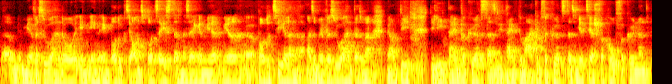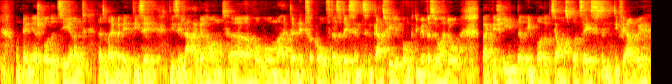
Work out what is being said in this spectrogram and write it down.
Äh, wir versuchen da in, in, im Produktionsprozess, dass wir sagen, wir, wir äh, produzieren, also wir versuchen, dass wir, wir haben die, die Lead Time verkürzt, also die Time to Market verkürzt, dass wir zuerst verkaufen können und dann erst produzieren, dass wir eben nicht diese, diese Lagerhand, äh, wo, wo man halt nicht verkauft. Also das sind, sind ganz viele Punkte. Wir versuchen da praktisch in der, im Produktionsprozess, die Färbe,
